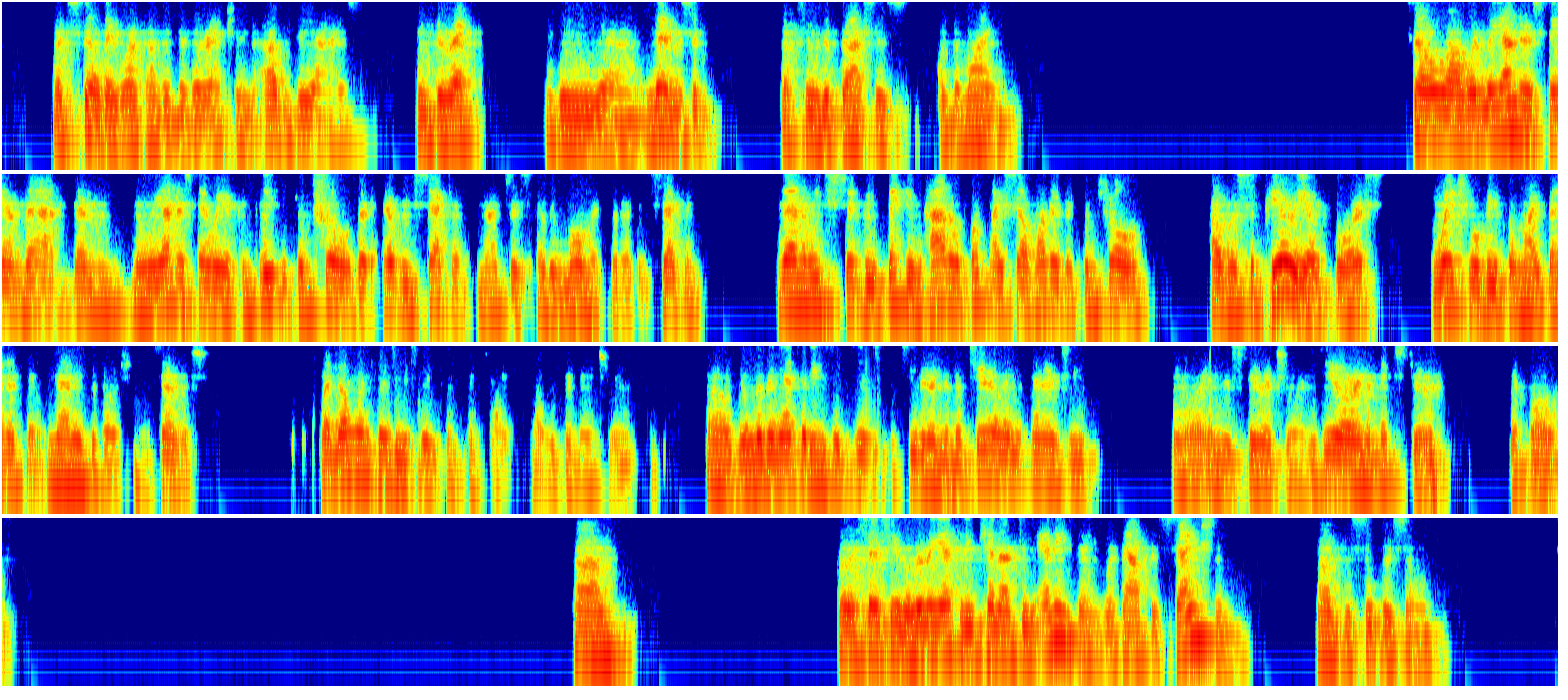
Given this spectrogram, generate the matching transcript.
but still they work under the direction of the eyes who direct the uh, limbs but through the process of the mind. So uh, when we understand that, then when we understand we are completely controlled at every second, not just every moment, but every second, then we should be thinking how to put myself under the control of a superior force, which will be for my benefit, and that is devotion and service. But no one can be free from control. That was the nature of the living entities exist. It's either in the material en- energy or in the spiritual energy or in a mixture of both. Um, so it says here, the living entity cannot do anything without the sanction of the super soul.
